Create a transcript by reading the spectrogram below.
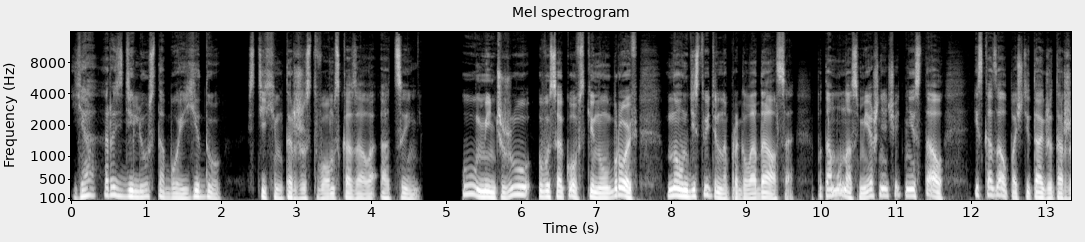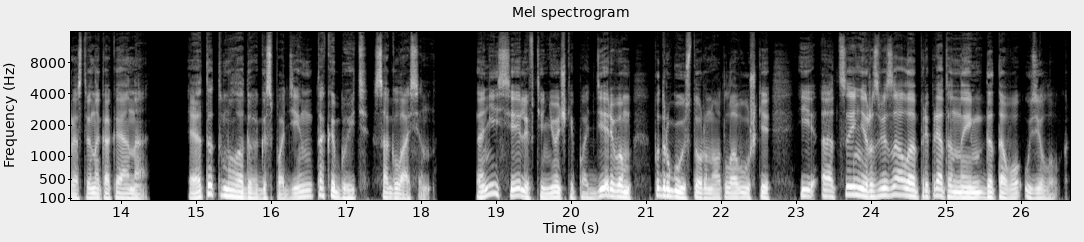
«Я разделю с тобой еду», — с тихим торжеством сказала Ацинь. У Минчжу высоко вскинул бровь, но он действительно проголодался, потому насмешничать не стал и сказал почти так же торжественно, как и она. «Этот молодой господин, так и быть, согласен». Они сели в тенечке под деревом по другую сторону от ловушки, и Ацинь развязала припрятанный им до того узелок.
